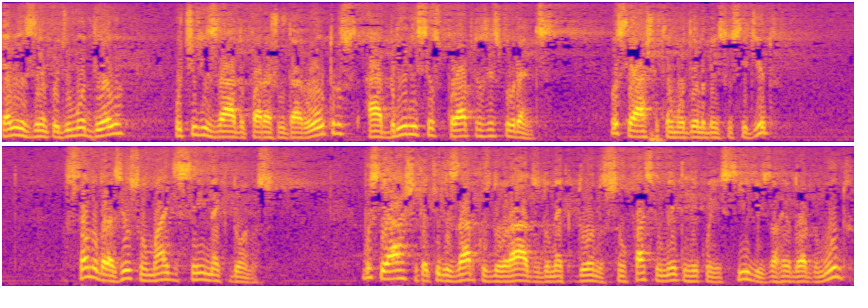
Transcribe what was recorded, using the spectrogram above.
É um exemplo de um modelo utilizado para ajudar outros a abrirem seus próprios restaurantes. Você acha que é um modelo bem sucedido? Só no Brasil são mais de 100 McDonald's. Você acha que aqueles arcos dourados do McDonald's são facilmente reconhecíveis ao redor do mundo?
